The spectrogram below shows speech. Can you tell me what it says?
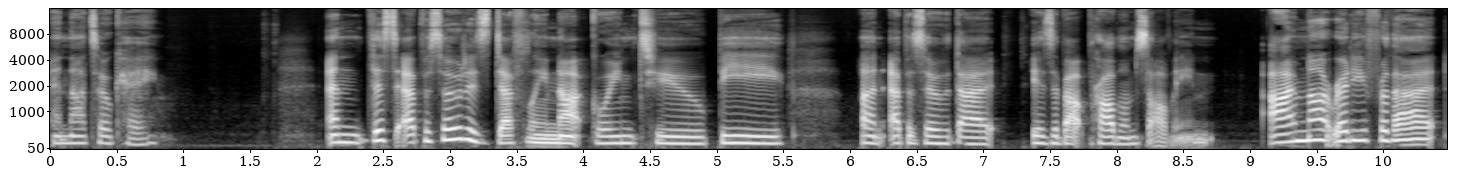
and that's okay. And this episode is definitely not going to be an episode that is about problem solving. I'm not ready for that.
